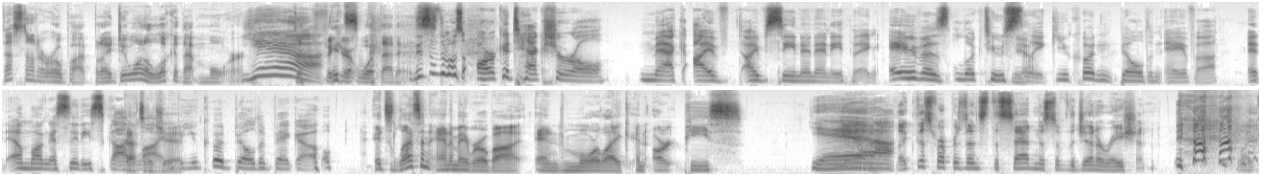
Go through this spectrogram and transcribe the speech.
that's not a robot, but I do want to look at that more. Yeah. To figure It's- out what that is. This is the most architectural mech I've I've seen in anything. Eva's look too sleek. You couldn't build an Eva it, among a city skyline, but you could build a Big O. It's less an anime robot and more like an art piece. Yeah. Like this represents the sadness of the generation. like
